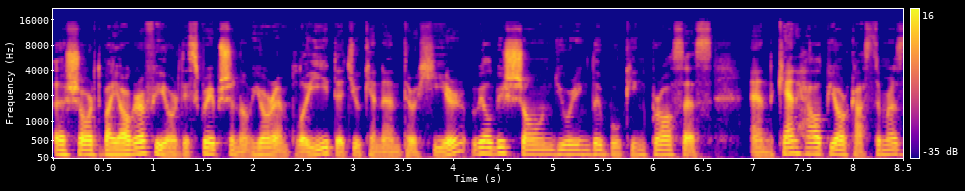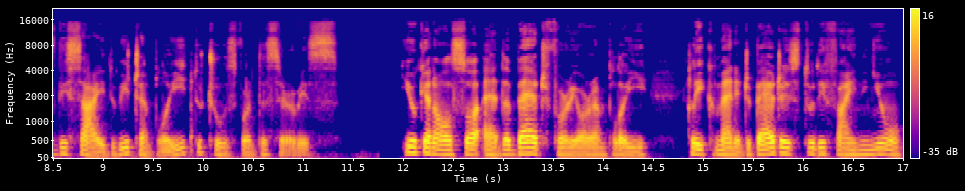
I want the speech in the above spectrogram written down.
A short biography or description of your employee that you can enter here will be shown during the booking process and can help your customers decide which employee to choose for the service. You can also add a badge for your employee, Click Manage Badges to define new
